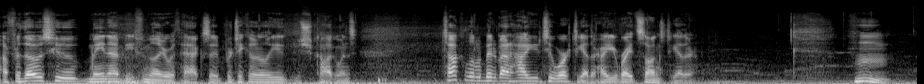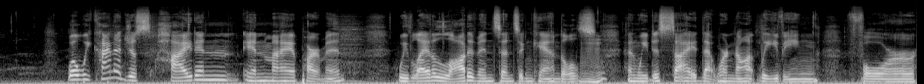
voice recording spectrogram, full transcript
Uh, for those who may not be familiar with Hex, uh, particularly Chicagoans, talk a little bit about how you two work together, how you write songs together. Well, we kind of just hide in in my apartment. We light a lot of incense and candles, Mm-hmm. and we decide that we're not leaving for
